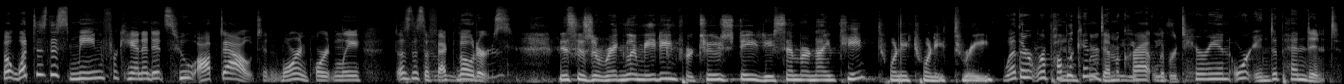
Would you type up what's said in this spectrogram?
But what does this mean for candidates who opt out? And more importantly, does this affect voters? This is a regular meeting for Tuesday, December 19th, 2023. Whether Republican, Democrat, Libertarian, or Independent,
